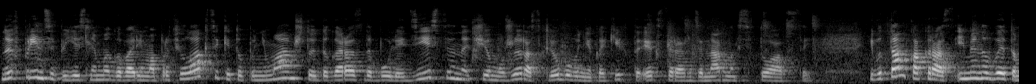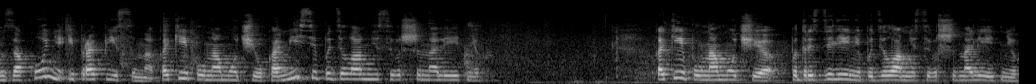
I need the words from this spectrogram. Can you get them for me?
Ну и в принципе, если мы говорим о профилактике, то понимаем, что это гораздо более действенно, чем уже расхлебывание каких-то экстраординарных ситуаций. И вот там как раз именно в этом законе и прописано, какие полномочия у комиссии по делам несовершеннолетних, какие полномочия подразделения по делам несовершеннолетних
